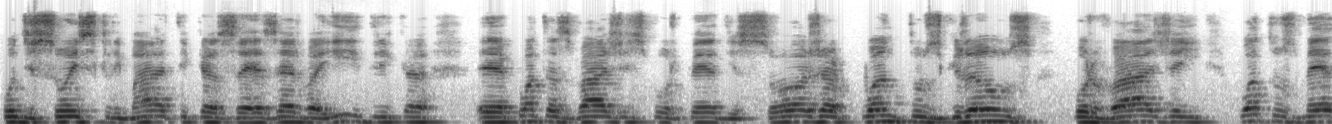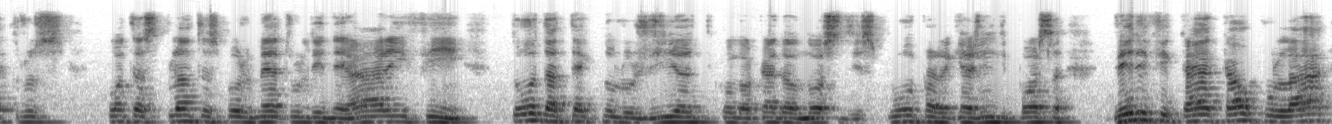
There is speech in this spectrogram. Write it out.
condições climáticas, reserva hídrica, é, quantas vagens por pé de soja, quantos grãos por vagem, quantos metros, quantas plantas por metro linear, enfim, toda a tecnologia colocada ao nosso dispor para que a gente possa verificar, calcular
